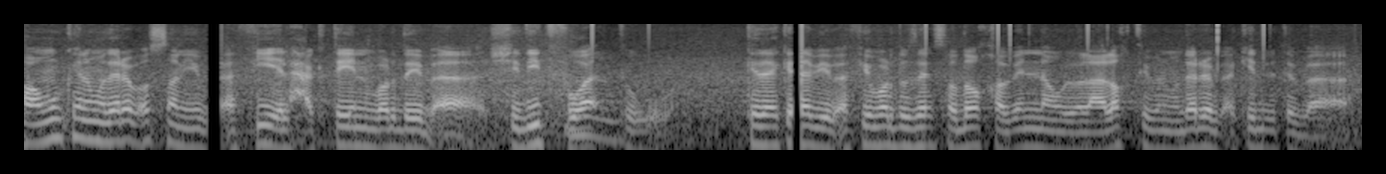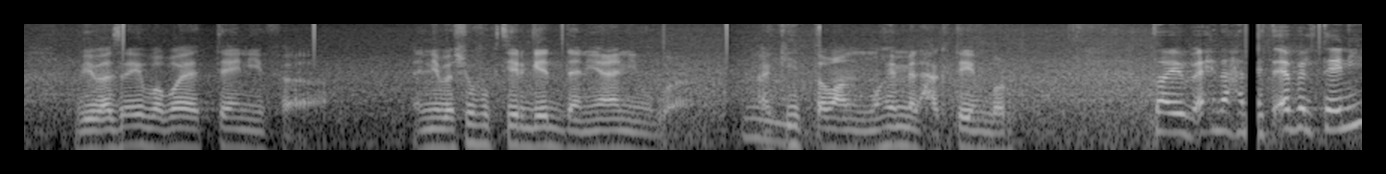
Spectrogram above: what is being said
هو ممكن المدرب أصلا يبقى فيه الحاجتين برضو يبقى شديد في وقت وكده كده بيبقى فيه برضو زي صداقة بينا وعلاقتي بالمدرب أكيد بتبقى بيبقى زي بابايا التاني ف اني بشوفه كتير جدا يعني واكيد طبعا مهم الحاجتين برضو طيب إحنا هنتقابل تاني؟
